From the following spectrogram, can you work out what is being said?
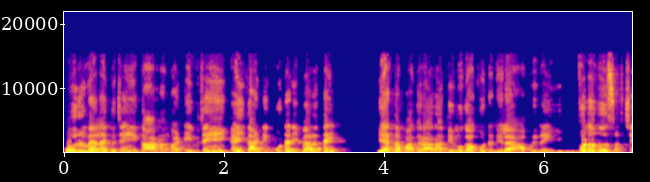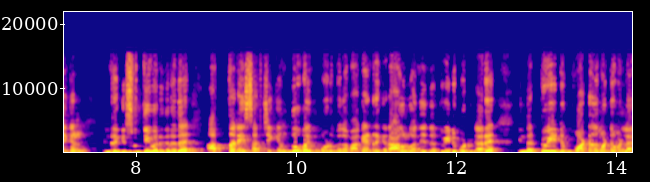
ஒருவேளை விஜயை காரணம் காட்டி விஜயை கை காட்டி கூட்டணி பேரத்தை ஏத்த பாக்குறாரா திமுக கூட்டணியில அப்படின்னு இவ்வளவு சர்ச்சைகள் இன்றைக்கு சுத்தி வருகிறது. அத்தனை சர்ச்சைக்கும் தூபம் போடும் விதமாக இன்றைக்கு ராகுல் காந்தி இந்த ட்வீட் போட்டிருக்காரு. இந்த ட்வீட் போட்டது மட்டும் இல்ல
